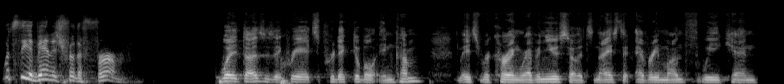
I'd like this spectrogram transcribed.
What's the advantage for the firm? What it does is it creates predictable income. It's recurring revenue, so it's nice that every month we can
